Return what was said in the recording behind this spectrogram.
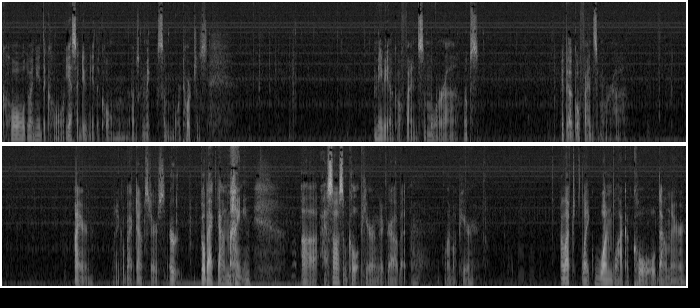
coal, do I need the coal? Yes, I do need the coal. I was gonna make some more torches. Maybe I'll go find some more, uh, oops. Maybe I'll go find some more, uh, iron when I go back downstairs, or go back down mining. Uh, I saw some coal up here. I'm gonna grab it while I'm up here. I left like one block of coal down there.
